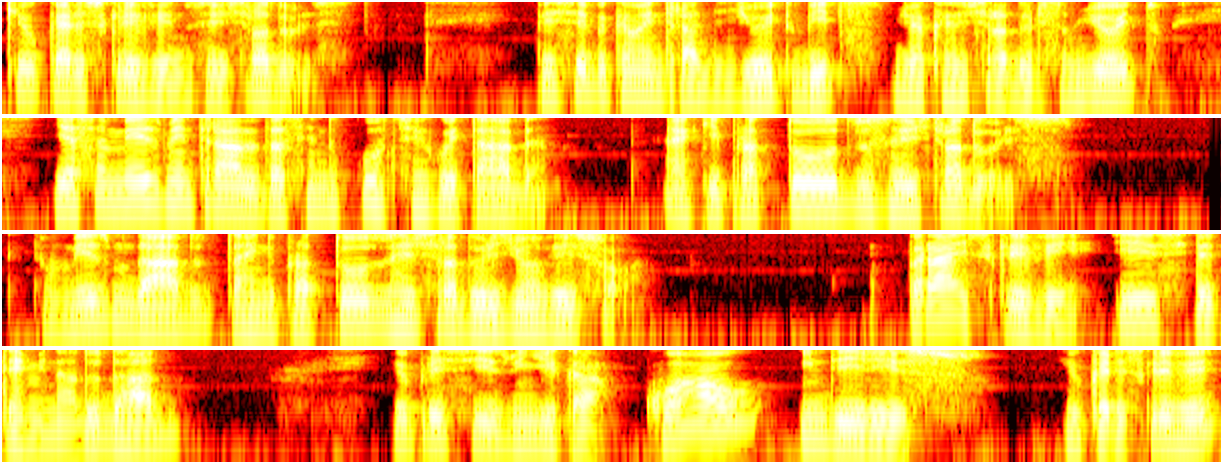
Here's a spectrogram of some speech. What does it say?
que eu quero escrever nos registradores. Perceba que é uma entrada de 8 bits, já que os registradores são de 8, e essa mesma entrada está sendo curto-circuitada aqui para todos os registradores. Então, o mesmo dado está indo para todos os registradores de uma vez só. Para escrever esse determinado dado, eu preciso indicar qual endereço eu quero escrever,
